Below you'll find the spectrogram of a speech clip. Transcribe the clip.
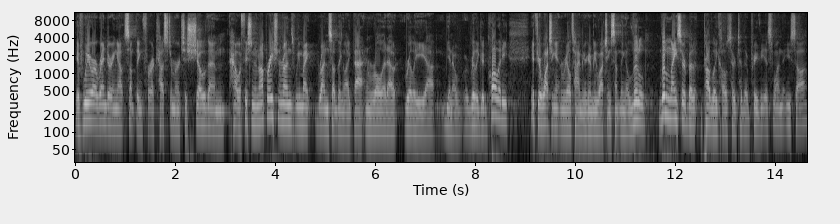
if we are rendering out something for a customer to show them how efficient an operation runs, we might run something like that and roll it out really, uh, you know, really good quality. If you're watching it in real time, you're going to be watching something a little, little nicer, but probably closer to the previous one that you saw.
